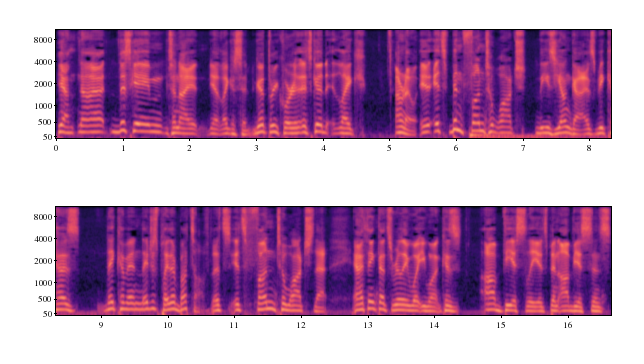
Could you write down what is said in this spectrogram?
Yeah, uh, this game tonight, yeah, like I said, good three quarters. It's good. Like I don't know, it, it's been fun to watch these young guys because they come in, they just play their butts off. That's it's fun to watch that, and I think that's really what you want because obviously it's been obvious since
